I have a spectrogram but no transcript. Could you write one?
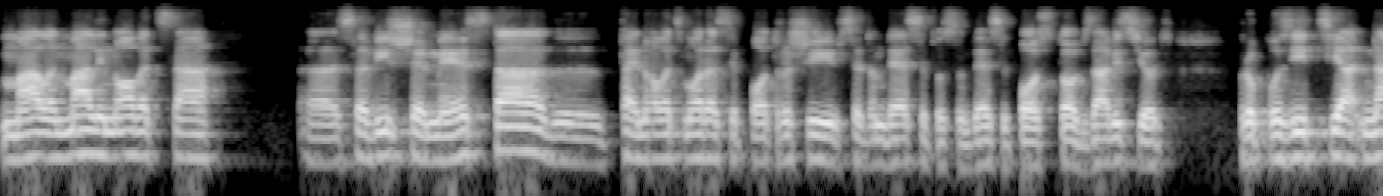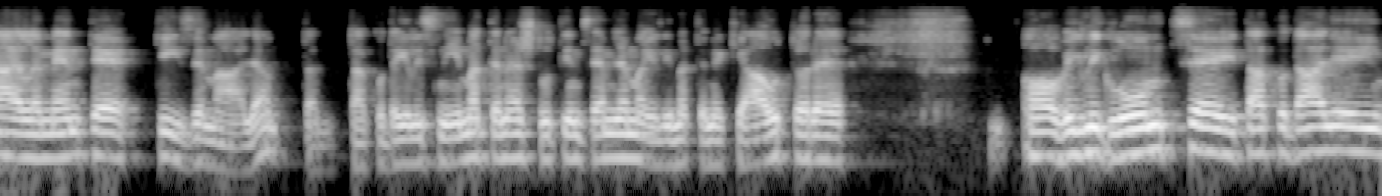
malan, mali novac sa, sa više mesta, taj novac mora da se potroši 70-80%, zavisi od propozicija na elemente tih zemalja, tako da ili snimate nešto u tim zemljama ili imate neke autore, ili glumce i tako dalje i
